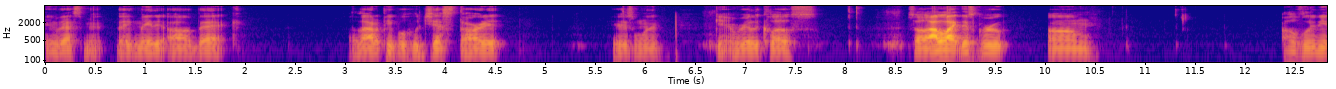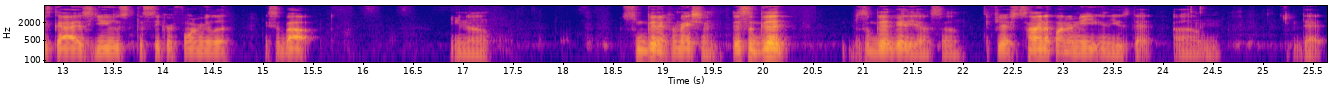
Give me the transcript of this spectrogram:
investment. They've made it all back. A lot of people who just started. Here's one getting really close. So I like this group. Um, hopefully these guys use the secret formula. It's about, you know, some good information. It's a good, it's a good video. So if you're signed up under me, you can use that um, that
